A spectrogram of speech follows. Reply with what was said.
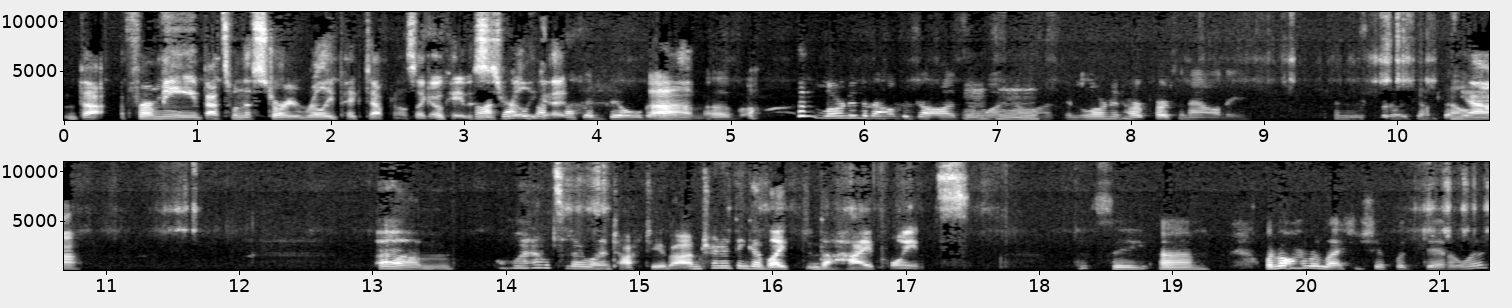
that for me, that's when the story really picked up, and I was like, okay, this is really good. like, like a build Um, of learning about the gods and Mhm. whatnot, and learning her personality, and it really jumps out. Yeah. Um, what else did I want to talk to you about? I'm trying to think of like the high points. Let's see. Um, what about her relationship with Daedalus?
